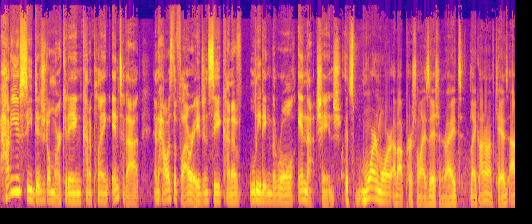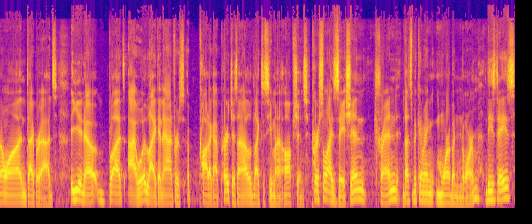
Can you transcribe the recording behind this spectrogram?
how do you see digital marketing kind of playing into that? And how is the flower agency kind of leading the role in that change? It's more and more about personalization, right? Like, I don't have kids, I don't want diaper ads, you know, but I would like an ad for a product I purchased and I would like to see my options. Personalization trend, that's becoming more of a norm these days.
